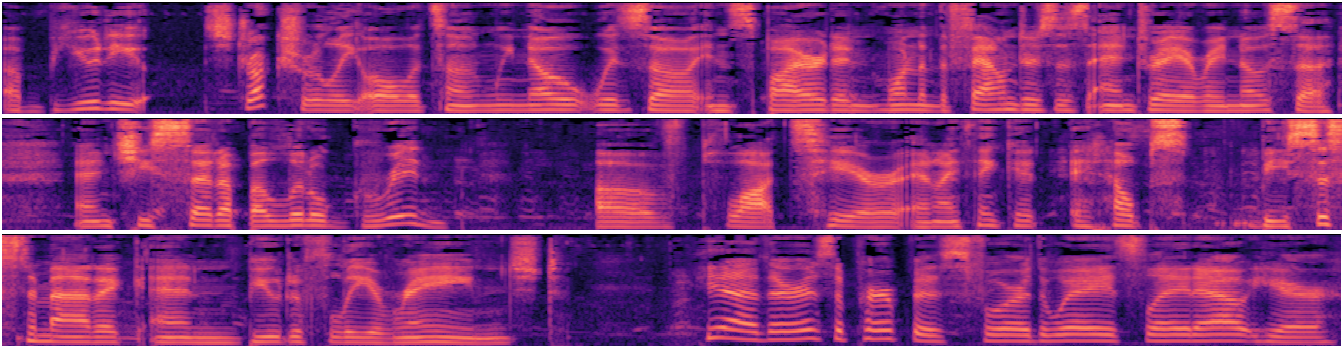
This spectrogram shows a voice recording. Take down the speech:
a beauty structurally all its own. We know it was uh, inspired, and one of the founders is Andrea Reynosa, and she set up a little grid of plots here, and I think it, it helps be systematic and beautifully arranged. Yeah, there is a purpose for the way it's laid out here.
